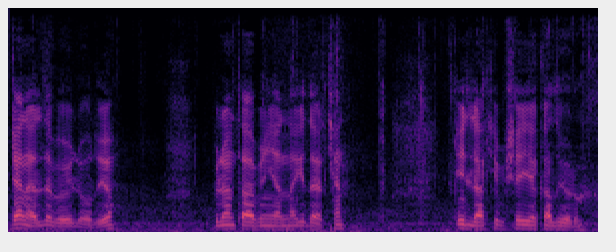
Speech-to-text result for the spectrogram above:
Genelde böyle oluyor. Bülent abinin yanına giderken illaki bir şey yakalıyorum.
